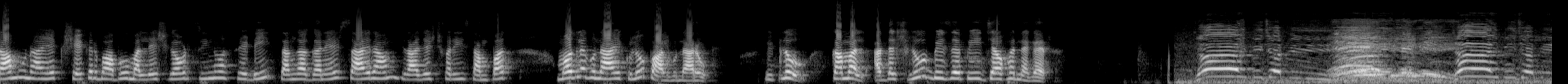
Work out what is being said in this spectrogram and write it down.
రాము నాయక్ శేఖర్ బాబు మల్లేష్ గౌడ్ శ్రీనివాస్ రెడ్డి సంగా గణేష్ సాయిరాం రాజేశ్వరి సంపత్ మొదలగు నాయకులు పాల్గొన్నారు. ఇట్లు కమల్ అధ్యక్షులు బీజేపీ జవహర్ నగర్. జై బీజేపీ! జై బీజేపీ!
